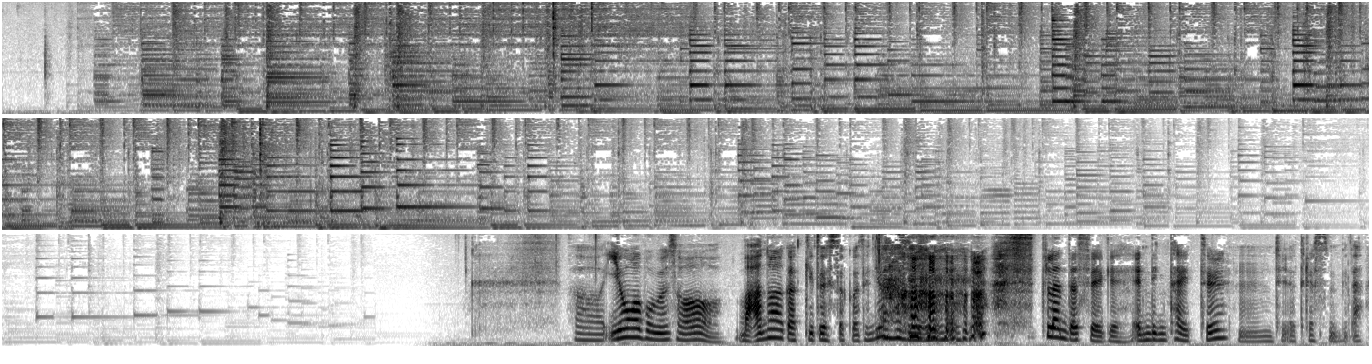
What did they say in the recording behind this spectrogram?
영화 보면서 만화 같기도 했었거든요. 플란다스에게 엔딩 타이틀 음, 들려드렸습니다.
